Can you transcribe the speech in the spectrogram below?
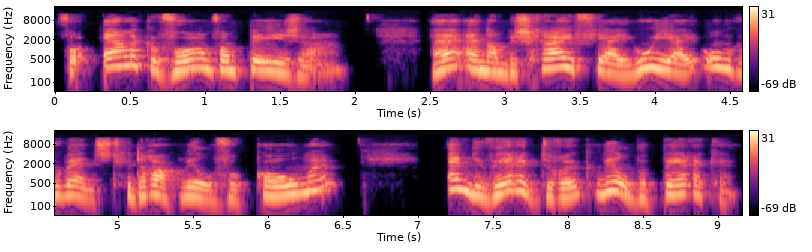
voor elke vorm van PSA. En dan beschrijf jij hoe jij ongewenst gedrag wil voorkomen en de werkdruk wil beperken.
